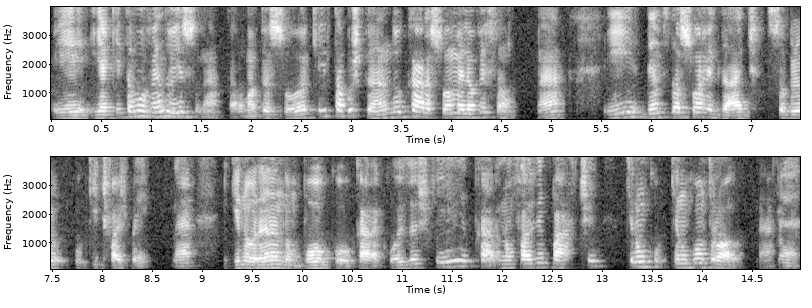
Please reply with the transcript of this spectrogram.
E, e aqui estamos vendo isso, né? Cara, uma pessoa que está buscando, cara, a sua melhor versão, né? E dentro da sua realidade, sobre o que te faz bem, né? Ignorando um pouco, cara, coisas que, cara, não fazem parte, que não, que não controla, né? É.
